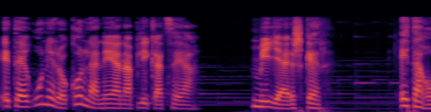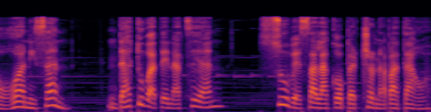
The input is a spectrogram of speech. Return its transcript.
eta eguneroko lanean aplikatzea. Mila esker. Eta gogoan izan, datu baten atzean, zu bezalako pertsona batago.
